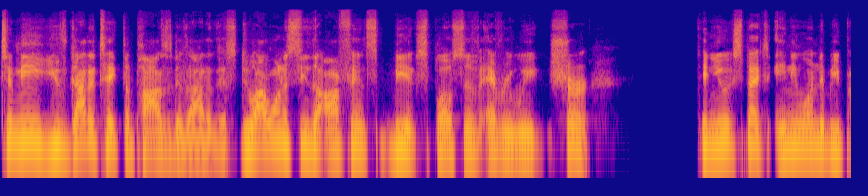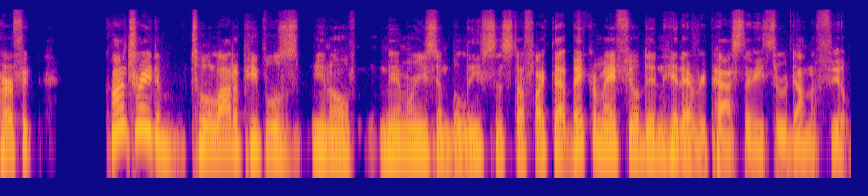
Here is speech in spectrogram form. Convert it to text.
to me, you've got to take the positive out of this. Do I want to see the offense be explosive every week? Sure. Can you expect anyone to be perfect? Contrary to, to a lot of people's you know memories and beliefs and stuff like that baker mayfield didn't hit every pass that he threw down the field.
